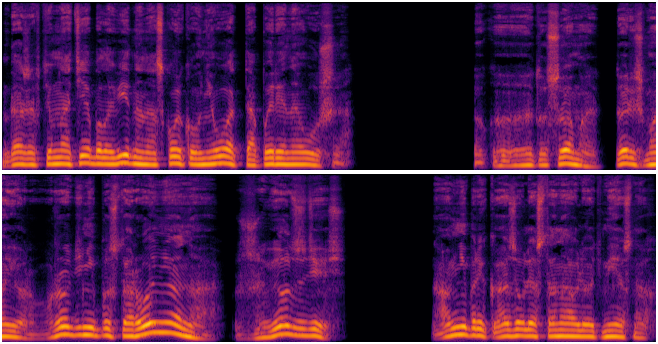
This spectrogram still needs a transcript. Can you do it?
Даже в темноте было видно, насколько у него оттопырены уши. «Так э, это самое, товарищ майор, вроде не посторонняя она, живет здесь. Нам не приказывали останавливать местных,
